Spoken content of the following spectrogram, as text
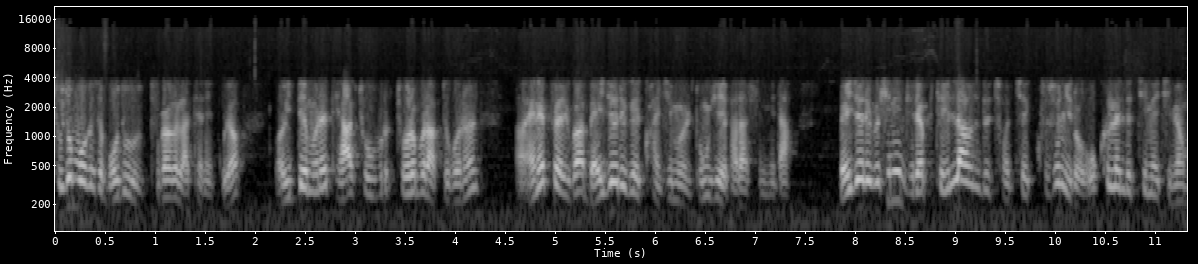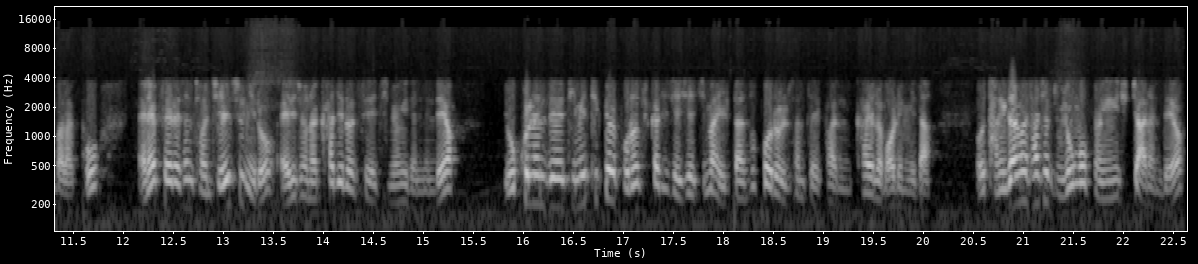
두 종목에서 모두 두각을 나타냈고요. 어, 이 때문에 대학 졸업을 앞두고는 NFL과 메이저리그의 관심을 동시에 받았습니다. 메이저리그 신인 드래프트 1라운드 전체 9순위로 오클랜드 팀에 지명받았고 NFL에선 전체 1순위로 애리조나 카디널스에 지명이 됐는데요. 오클랜드 팀이 특별 보너스까지 제시했지만 일단 풋볼을 선택한 카일러 머리입니다. 어, 당장은 사실 두 종목 병행이 쉽지 않은데요.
